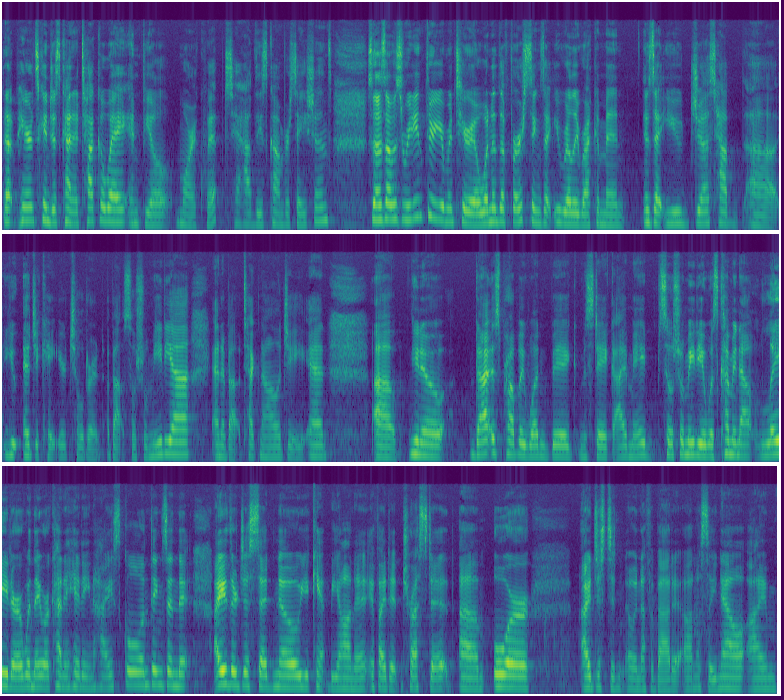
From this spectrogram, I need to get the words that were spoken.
that parents can just kind of tuck away and feel more equipped to have these conversations. So, as I was reading through your material, one of the first things that you really recommend is that you just have uh, you educate your children about social media and about technology, and uh, you know. That is probably one big mistake I made. Social media was coming out later when they were kind of hitting high school and things, and that I either just said no, you can't be on it if I didn't trust it, um, or I just didn't know enough about it, honestly. Now I'm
